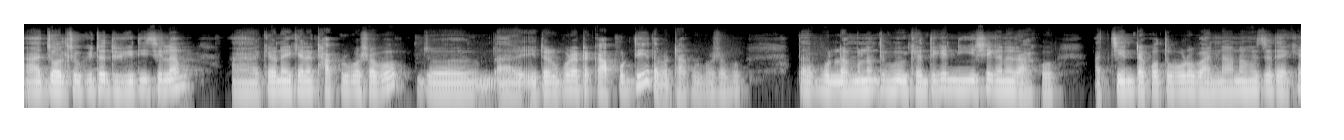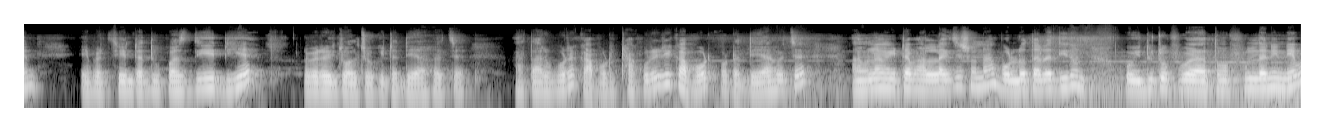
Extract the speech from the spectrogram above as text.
আর জলচৌকিটা ধুয়ে দিয়েছিলাম। কেননা এখানে ঠাকুর বসাবো। আর এটার উপর একটা কাপড় দিয়ে তারপর ঠাকুর বসাবো। তা বললাম বললাম, তুমি ওইখান থেকে নিয়ে এসে এখানে রাখো। আর চেনটা কত বড় বানানো হয়েছে দেখেন। এবার চেনটা দুপাশ দিয়ে দিয়ে এবার ওই জলচৌকিটা দেওয়া হয়েছে। আর তার উপরে কাপড়, ঠাকুরেরই কাপড় ওটা দেয়া হয়েছে। আমি বললাম, এটা ভালো লাগছে শোনা বলল, তাহলে দিদুন, ওই দুটো তোমার ফুলদানি নেব?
